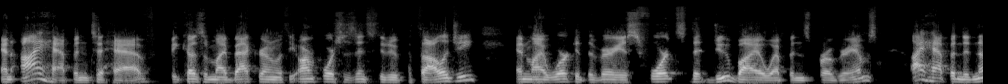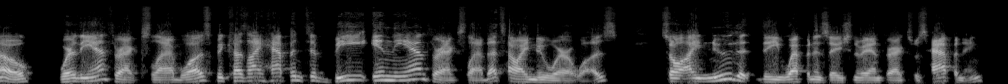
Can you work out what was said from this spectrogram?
And I happen to have, because of my background with the Armed Forces Institute of Pathology and my work at the various forts that do bioweapons programs, I happen to know where the anthrax lab was because I happened to be in the anthrax lab. That's how I knew where it was. So I knew that the weaponization of anthrax was happening.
